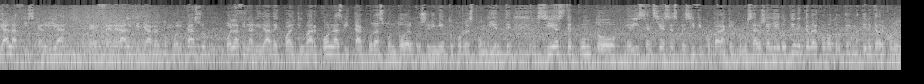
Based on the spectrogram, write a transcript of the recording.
y a la Fiscalía eh, Federal, que ya retomó el caso, con la finalidad de coadyuvar con las bitácoras, con todo el procedimiento correspondiente. Si este punto me dicen si es específico, para que el comisario se haya ido tiene que ver con otro tema, tiene que ver con el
